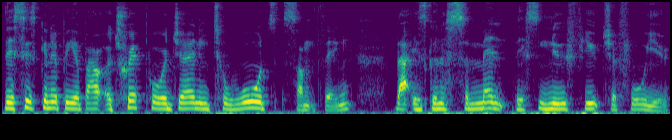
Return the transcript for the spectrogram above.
this is going to be about a trip or a journey towards something that is going to cement this new future for you.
